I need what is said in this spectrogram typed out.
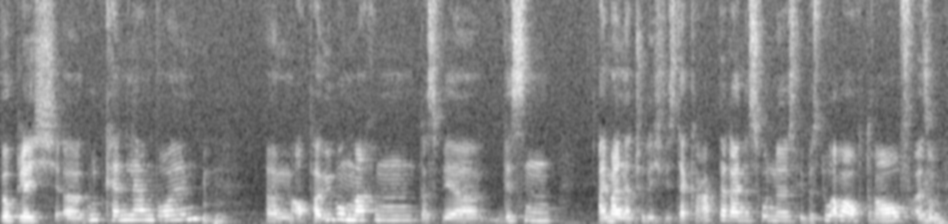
wirklich äh, gut kennenlernen wollen. Mhm. Ähm, auch ein paar Übungen machen, dass wir wissen, einmal natürlich, wie ist der Charakter deines Hundes, wie bist du aber auch drauf. Also mhm.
